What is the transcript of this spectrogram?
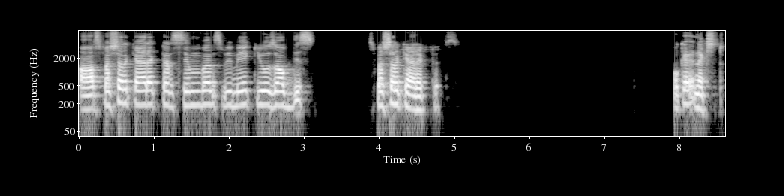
or special character symbols, we make use of this special characters. Okay, next.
